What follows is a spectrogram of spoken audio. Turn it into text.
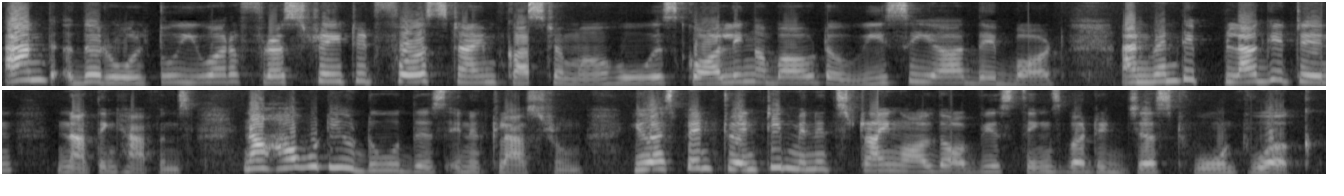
And the role two, you are a frustrated first time customer who is calling about a VCR they bought and when they plug it in, nothing happens. Now how would you do this in a classroom? You have spent 20 minutes trying all the obvious things but it just won't work.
